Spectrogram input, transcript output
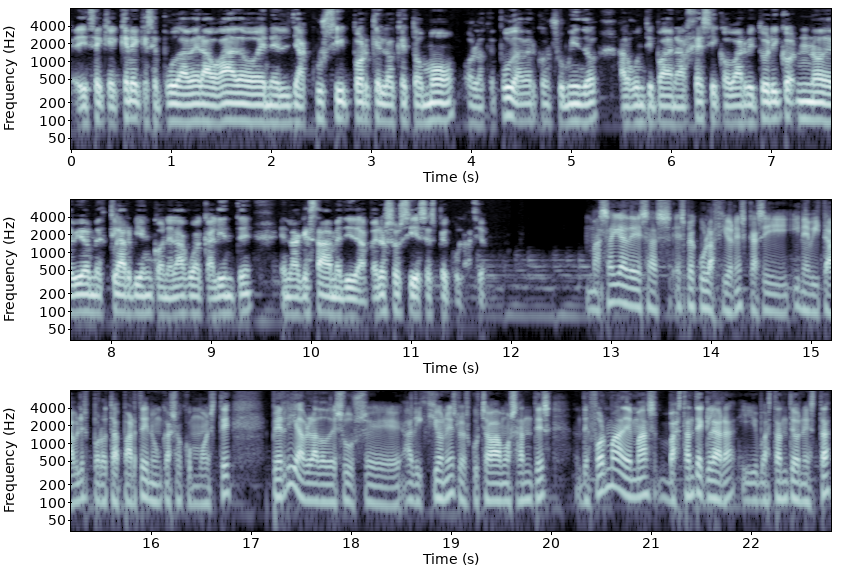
que dice que cree que se pudo haber ahogado en el jacuzzi porque lo que tomó o lo que pudo haber consumido, algún tipo de analgésico o barbitúrico, no debió mezclar bien con el agua caliente en la que estaba metida, pero eso sí es especulación. Más allá de esas especulaciones casi inevitables, por otra parte, en un caso como este, Perry ha hablado de sus eh, adicciones, lo escuchábamos antes, de forma además bastante clara y bastante honesta,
